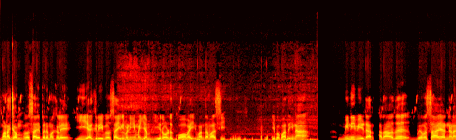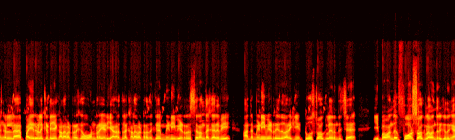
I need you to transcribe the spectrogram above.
வணக்கம் விவசாய பெருமக்களே. இ அக்ரி விவசாயிகள் வணிக மையம் ஈரோடு கோவை வந்தவாசி. இப்போ பார்த்தீங்கன்னா மினி வீடர் அதாவது விவசாய நிலங்களில் பயிர்களுக்கிடையே களை வெட்டுறதுக்கு ஒன்றரை அடி அகலத்தில் களை வெட்டுறதுக்கு மினி வீடர் சிறந்த கருவி. அந்த மினி வீடர் இது வரைக்கும் டூ ஸ்டோக்கில் இருந்துச்சு. இப்போ வந்து ஃபோர் ஸ்டோக்கில் வந்திருக்குதுங்க.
